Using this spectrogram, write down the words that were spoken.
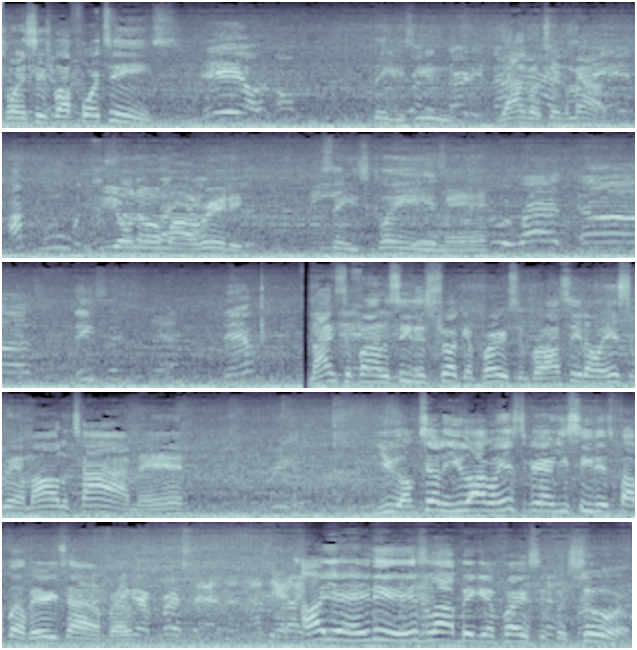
26 by 14s. Yeah. I'm, I'm, Thing huge. Y'all go check 'em out. Man, I'm cool with If this you don't know setup him already, this thing's clean, man. Ride uh, decent. Yeah. Yeah. Nice to finally see this truck in person, bro. I see it on Instagram all the time, man. You, I'm telling you, you log on Instagram, you see this pop up every time, bro. Bigger in person. That's what I Oh yeah, it is. It's a lot bigger in person for sure.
